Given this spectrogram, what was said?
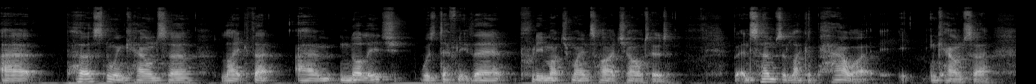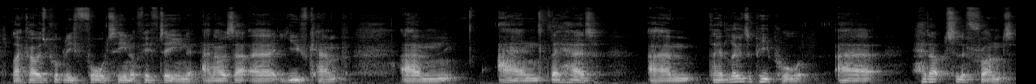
uh, personal encounter like that um, knowledge was definitely there pretty much my entire childhood. But in terms of like a power encounter, like I was probably 14 or 15 and I was at a youth camp um, and they had, um, they had loads of people uh, head up to the front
